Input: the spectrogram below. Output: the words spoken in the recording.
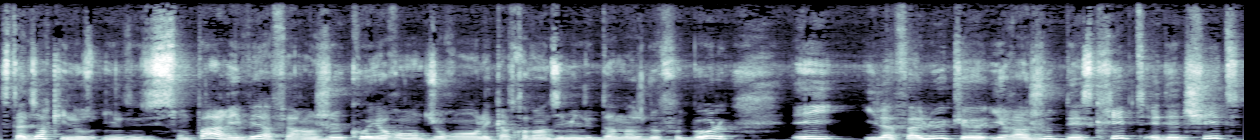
C'est-à-dire qu'ils ne sont pas arrivés à faire un jeu cohérent durant les 90 minutes d'un match de football. Et il a fallu qu'ils rajoutent des scripts et des cheats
